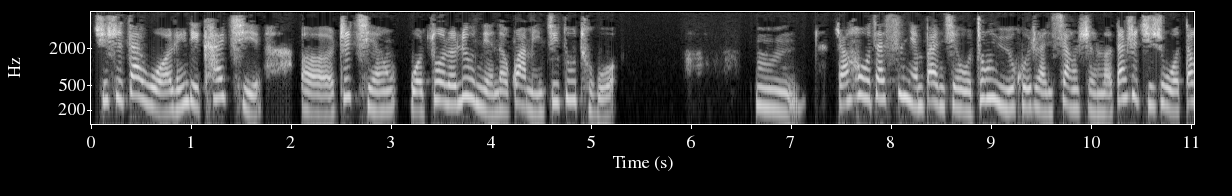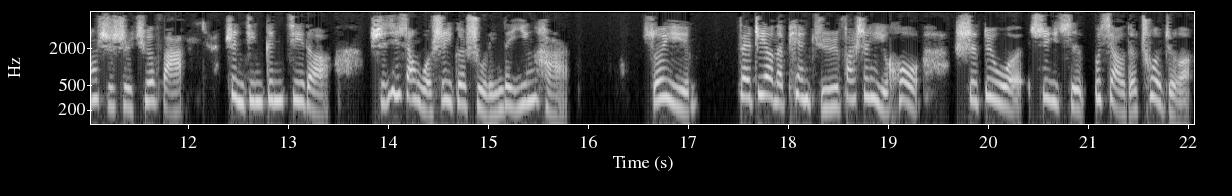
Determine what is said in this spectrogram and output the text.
其实，在我灵里开启呃之前，我做了六年的挂名基督徒，嗯，然后在四年半前，我终于回转向神了。但是，其实我当时是缺乏圣经根基的。实际上，我是一个属灵的婴孩，所以在这样的骗局发生以后，是对我是一次不小的挫折。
